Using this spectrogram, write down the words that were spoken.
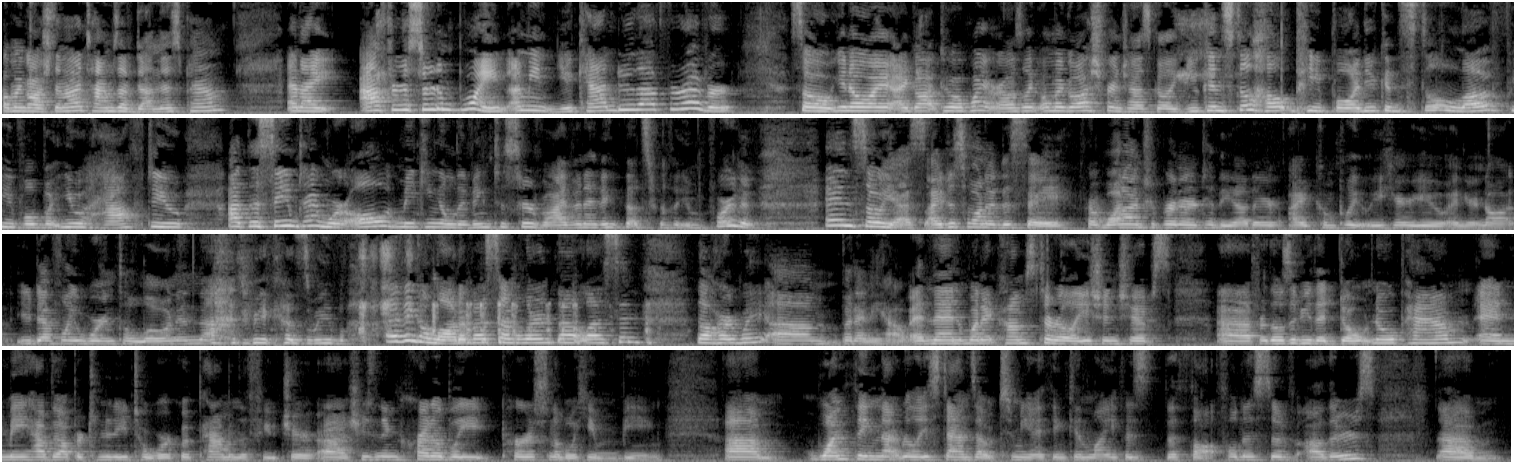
oh my gosh, the amount of times I've done this, Pam, and I, after a certain point, I mean, you can't do that forever. So, you know, I, I got to a point where I was like, oh my gosh, Francesca, like you can still help people and you can still love people, but you have to, at the same time, we're all making a living to survive. And I think that's really important. And so, yes, I just wanted to say from one entrepreneur to the other, I completely hear you. And you're not, you definitely weren't alone in that because we've, I think a lot of us have learned that lesson the hard way. Um, but anyhow, and then when it comes to relationships, uh, for those of you that don't know Pam and may have the opportunity to work with Pam in the future, uh, she's an incredibly personable human being. Um, one thing that really stands out to me, I think, in life is the thoughtfulness of others. Um,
